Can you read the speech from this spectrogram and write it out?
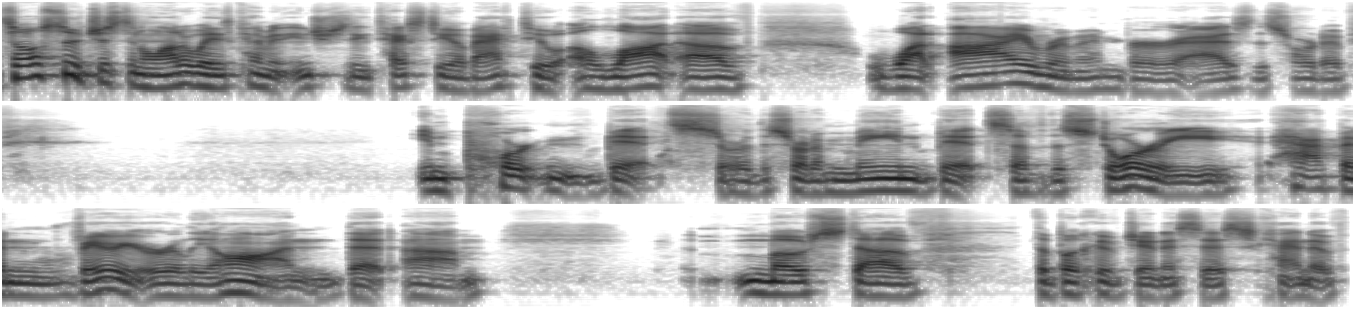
It's also just in a lot of ways kind of an interesting text to go back to. A lot of what I remember as the sort of important bits or the sort of main bits of the story happen very early on that um, most of the book of Genesis kind of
